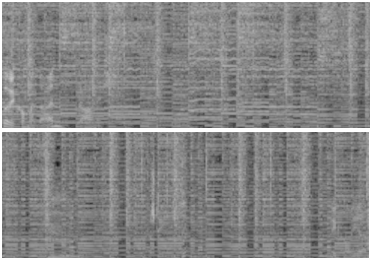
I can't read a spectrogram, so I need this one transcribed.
So, wie kommt man da hin? Gar nicht. Hm. Verstehe ich nicht. Ignorieren.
